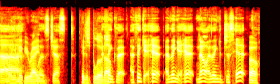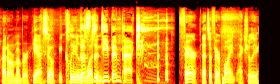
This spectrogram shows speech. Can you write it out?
uh, Oh, you may be right. was just. It just blew it I up. think that I think it hit. I think it hit. No, I think it just hit. Oh, I don't remember. Yeah, so it clearly That's wasn't Deep Impact. fair. That's a fair point, actually.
